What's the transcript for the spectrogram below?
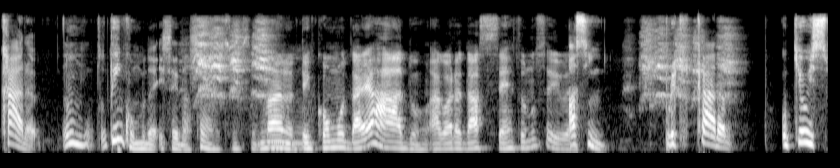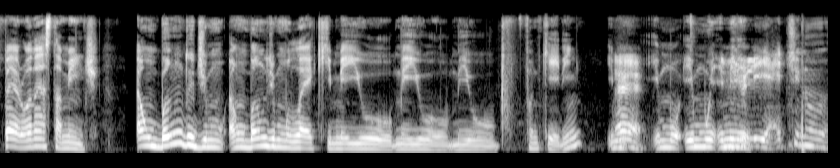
Cara, não, tem como dar- isso aí dar certo? Mano, tem como dar errado. Agora dar certo, eu não sei, velho. Assim, porque, cara, o que eu espero, honestamente, é um bando de, é um bando de moleque meio, meio, meio funkeirinho. E, É. e, e, e Juliette no,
